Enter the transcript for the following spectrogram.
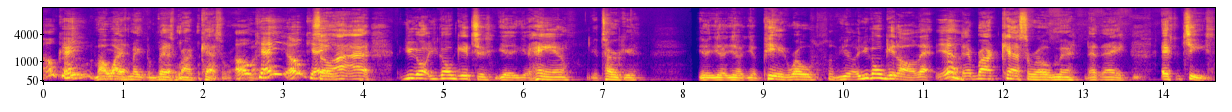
Okay. My wife make the best broccoli casserole. Okay, okay. So I, I you go you gonna get your, your your ham, your turkey, your your your, your pig roast. You know you gonna get all that. Yeah, but that broccoli casserole, man. That hey, extra cheese.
